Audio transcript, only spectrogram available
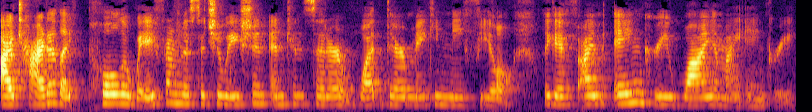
i try to like pull away from the situation and consider what they're making me feel. Like if i'm angry why am i angry?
